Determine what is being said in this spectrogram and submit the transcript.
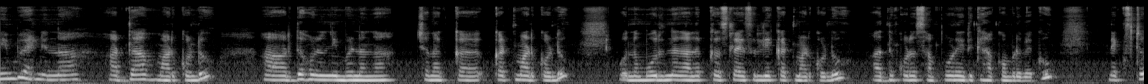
ನಿಂಬೆಹಣ್ಣನ್ನು ಅರ್ಧ ಮಾಡಿಕೊಂಡು, ಆ ಅರ್ಧ ಹುಳು ನಿಂಬೆಹಣ್ಣನ್ನು ಚೆನ್ನಾಗಿ ಕಟ್ ಮಾಡಿಕೊಂಡು, ಒಂದು ಮೂರಿಂದ ನಾಲ್ಕು ಸ್ಲೈಸಲ್ಲಿ ಕಟ್ ಮಾಡಿಕೊಂಡು ಅದನ್ನು ಕೂಡ ಸಂಪೂರ್ಣ ಇದಕ್ಕೆ ಹಾಕೊಂಡ್ಬಿಡಬೇಕು. ನೆಕ್ಸ್ಟು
